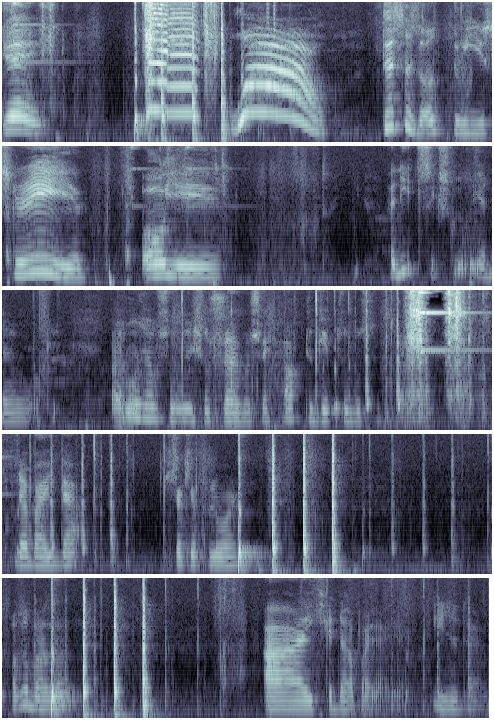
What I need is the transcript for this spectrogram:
Yay! Wow! This is a three screen. Oh yeah. I need six million now. Okay. I don't have so many subscribers. I have to get to the subscribers. Now buying that. Second floor. Can buy that. I cannot buy that yet. Either that.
